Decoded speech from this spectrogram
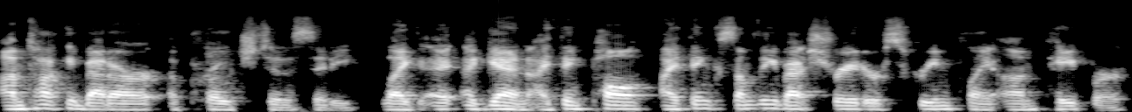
I'm talking about our approach to the city. Like a- again, I think Paul, I think something about Schrader's screenplay on paper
